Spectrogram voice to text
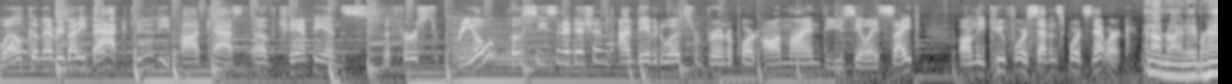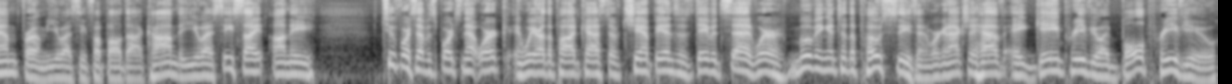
Welcome, everybody, back to the podcast of champions, the first real postseason edition. I'm David Woods from Bruin Report Online, the UCLA site on the 247 Sports Network. And I'm Ryan Abraham from USCFootball.com, the USC site on the 247 Sports Network. And we are the podcast of champions. As David said, we're moving into the postseason. We're going to actually have a game preview, a bowl preview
